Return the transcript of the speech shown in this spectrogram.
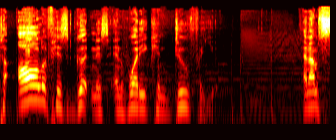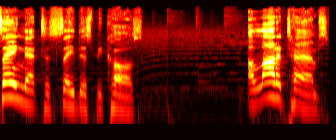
to all of his goodness and what he can do for you. And I'm saying that to say this because a lot of times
